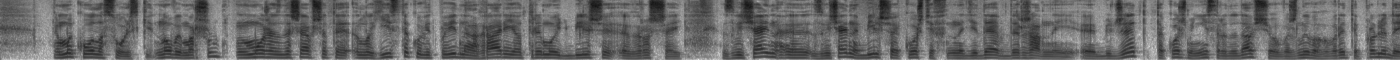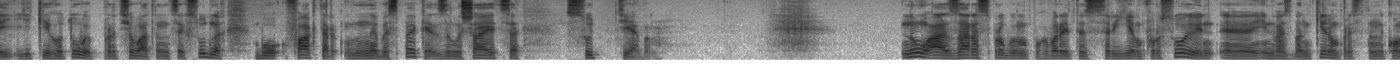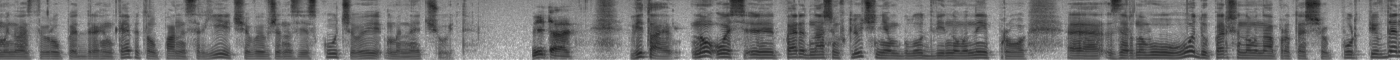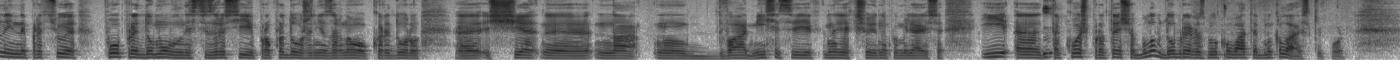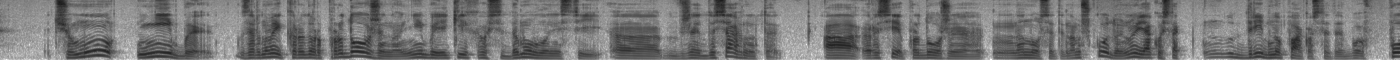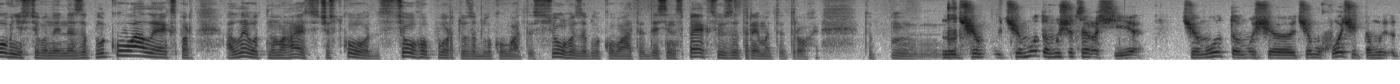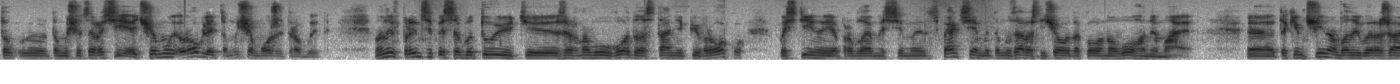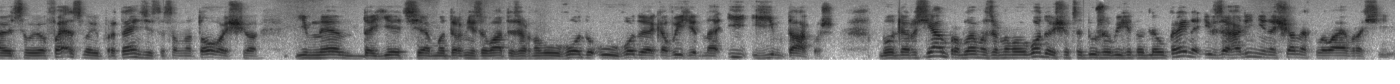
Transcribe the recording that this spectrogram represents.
Микола Сольський. Новий маршрут може здешевшити логістику. Відповідно, аграрії отримують більше грошей. Звичайно, е, звичайно, більше коштів надійде в державний е, бюджет. Також міністр додав, що важливо говорити про людей, які готові працювати на цих суднах, бо фактор небезпеки залишається суттєвим. Ну а зараз спробуємо поговорити з Сергієм Фурсою, е, інвестбанкіром, представником інвестгрупи Dragon Capital. Пане Сергію, чи ви вже на зв'язку, чи ви мене чуєте? Вітаю. Вітаю. Ну ось е, перед нашим включенням було дві новини про е, зернову угоду. Перша новина про те, що порт Південний не працює попри домовленості з Росією про продовження зернового коридору е, ще на два місяці, як- ну, якщо я не помиляюся. І також про те, що було б добре розблокувати Миколаївський порт. Чому ніби зерновий коридор продовжено, ніби якихось домовленостей е, вже досягнуто, а Росія продовжує наносити нам шкоду, ну якось так ну, дрібно пакостити, бо повністю вони не заблокували експорт, але от намагаються частково з цього порту заблокувати, з цього заблокувати, десь інспекцію затримати трохи. Тобто, Ну чому, чому? Тому що це Росія. Чому? Тому що чому хочуть, тому е, тому що це Росія. Чому роблять, тому що можуть робити. Вони в принципі саботують е, зернову угоду останні півроку. Постійно є проблеми з цими інспекціями, тому зараз нічого такого нового немає. Е, Таким чином вони виражають свою офе, свої претензії стосовно того, що їм не вдається модернізувати зернову угоду у угоду, яка вигідна і їм також. Бо для росіян проблема з зерновою угодою, що це дуже вигідно для України і взагалі ні на що не впливає в Росії.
